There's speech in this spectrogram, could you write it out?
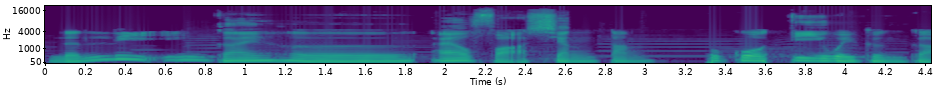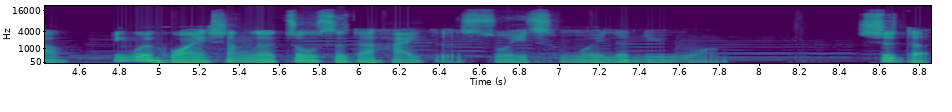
能力应该和 Alpha 相当，不过地位更高，因为怀上了宙斯的孩子，所以成为了女王。是的，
